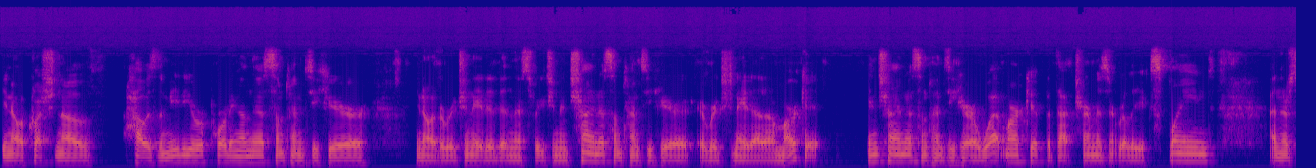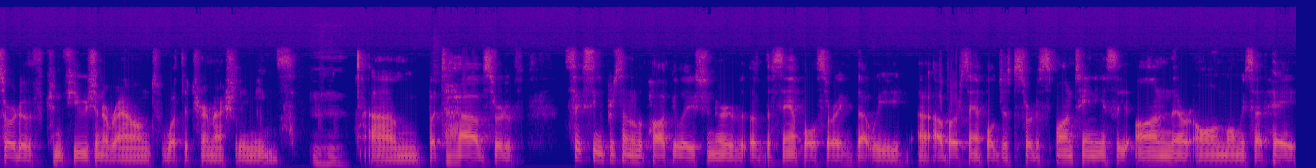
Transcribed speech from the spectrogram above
you know, a question of how is the media reporting on this? Sometimes you hear, you know, it originated in this region in China. Sometimes you hear it originated at a market in China. Sometimes you hear a wet market, but that term isn't really explained and there's sort of confusion around what the term actually means. Mm-hmm. Um, but to have sort of 16% of the population or of the sample, sorry, that we uh, of our sample just sort of spontaneously on their own when we said, "Hey,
